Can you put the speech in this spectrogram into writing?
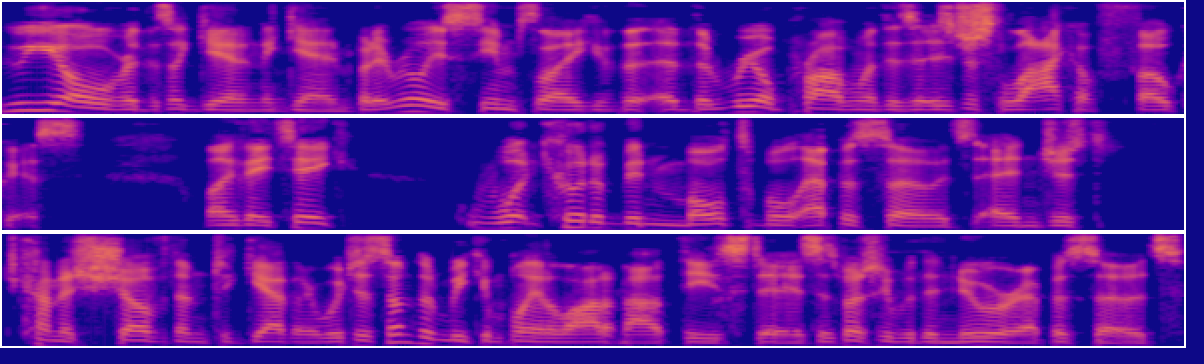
we go over this again and again, but it really seems like the the real problem with this is just lack of focus. Like they take what could have been multiple episodes and just kind of shove them together, which is something we complain a lot about these days, especially with the newer episodes.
